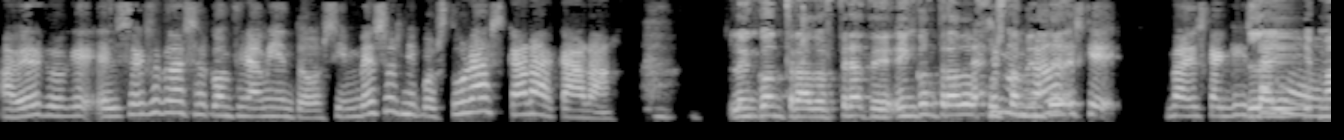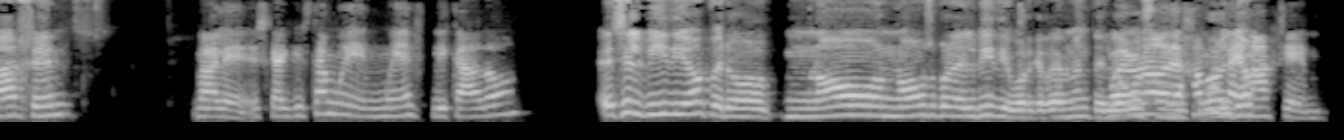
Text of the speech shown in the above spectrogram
A ver, creo que el sexo tras el confinamiento, sin besos ni posturas, cara a cara. Lo he encontrado, espérate, he encontrado ¿Lo has justamente encontrado? Es que, vale, es que aquí está la como- imagen. Vale, es que aquí está muy, muy explicado. Es el vídeo, pero no, no vamos a poner el vídeo porque realmente luego Bueno, es no, un dejamos la imagen.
